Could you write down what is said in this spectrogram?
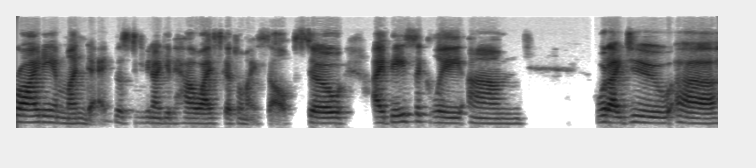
Friday and Monday, just to give you an idea of how I schedule myself. So I basically um, what I do uh,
